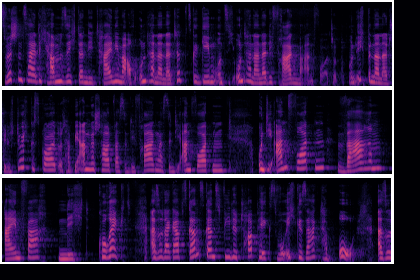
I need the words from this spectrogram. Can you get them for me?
Zwischenzeitlich haben sich dann die Teilnehmer auch untereinander Tipps gegeben und sich untereinander die Fragen beantwortet. Und ich bin dann natürlich durchgescrollt und habe mir angeschaut, was sind die Fragen, was sind die Antworten. Und die Antworten waren einfach nicht korrekt. Also da gab es ganz, ganz viele Topics, wo ich gesagt habe, oh, also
